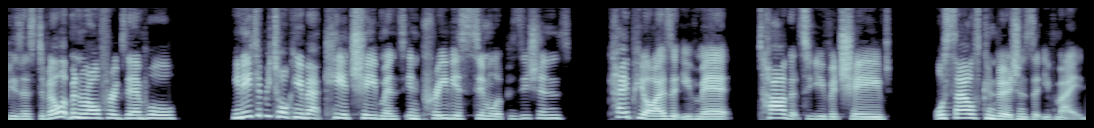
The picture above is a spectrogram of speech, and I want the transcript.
business development role, for example, you need to be talking about key achievements in previous similar positions, KPIs that you've met, targets that you've achieved, or sales conversions that you've made.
